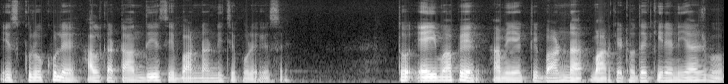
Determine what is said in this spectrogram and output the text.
স্ক্রু খুলে হালকা টান দিয়েছি, বার্নার নিচে পড়ে গেছে। তো এই মাপের আমি একটি বার্নার মার্কেট হতে কিনে নিয়ে আসব।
